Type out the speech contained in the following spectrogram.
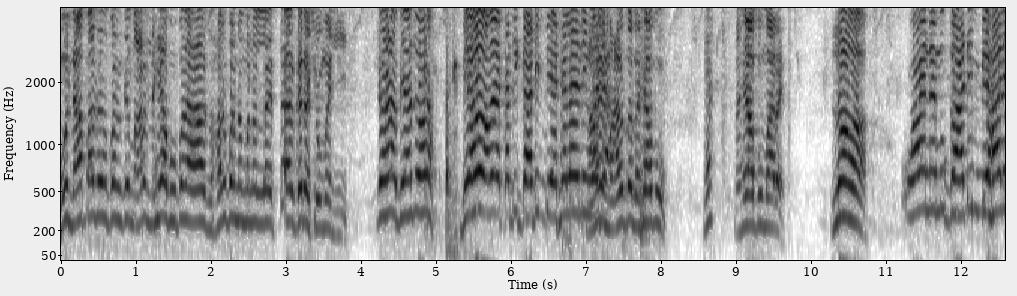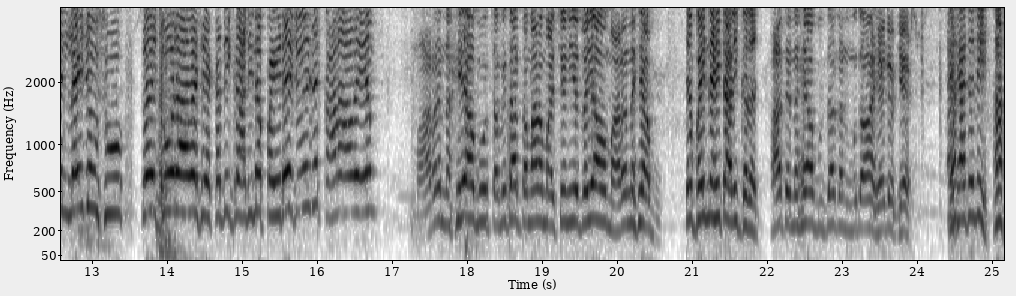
હું ના પાડતો પણ કે મારે નહીં આવવું પણ આ હારું પણ મને લઈ તૈયાર કરે શોમાજી લે હેડો બેસો હેડો બે હવે કદી ગાડી બેઠેલા નહીં મારે તો નહીં આપું હે? નહીં આપું મારે. લો ઓય ને હું ગાડી બેહાડી લઈ જઉં છું તો એ જોર આવે છે. કદી ગાડીના પૈડે જોઈએ છે? કાળા આવે એમ? મારે નહીં આવું. તમે તાર તમારા માસીની જઈ આવો. મારે નહીં આવું. તે ભાઈ નહીં તારી ગરજ. હા તે નહીં આવવું તને હું તો આ હેડ્યો ખેર એ શેતીજી હા.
